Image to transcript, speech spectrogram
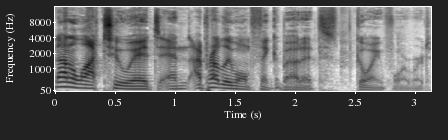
not a lot to it, and I probably won't think about it going forward.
